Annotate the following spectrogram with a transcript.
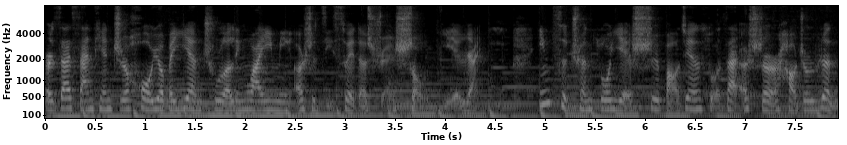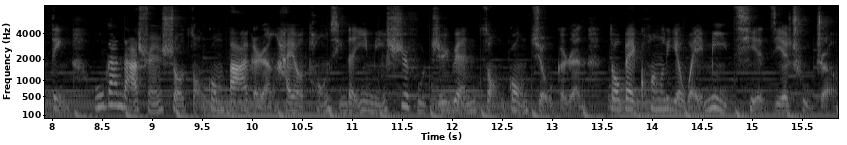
而在三天之后又被验出了另外一名二十几岁的选手也染疫。因此，全佐野市保健所在二十二号就认定乌干达选手总共八个人，还有同行的一名市府职员，总共九个人都被框列为密切接触者。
